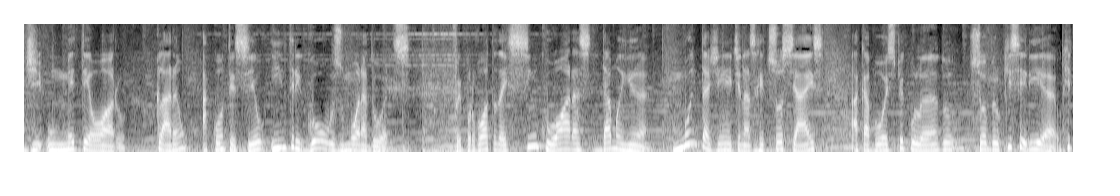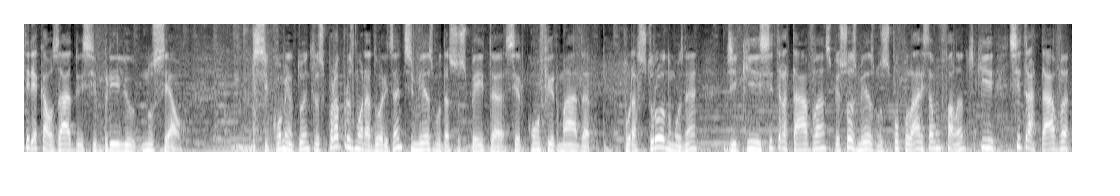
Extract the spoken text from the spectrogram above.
de um meteoro. O clarão aconteceu e intrigou os moradores. Foi por volta das 5 horas da manhã. Muita gente nas redes sociais acabou especulando sobre o que seria, o que teria causado esse brilho no céu se comentou entre os próprios moradores, antes mesmo da suspeita ser confirmada por astrônomos, né? De que se tratava, as pessoas mesmo, os populares estavam falando de que se tratava,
